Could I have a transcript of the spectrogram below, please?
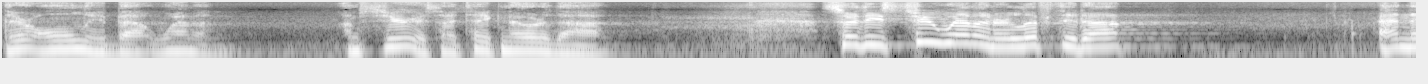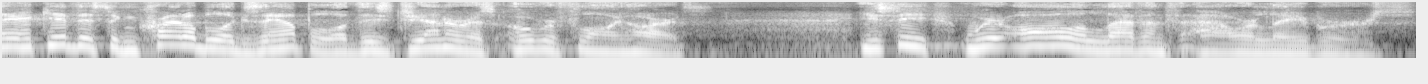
They're only about women. I'm serious. I take note of that. So these two women are lifted up and they give this incredible example of these generous, overflowing hearts. You see, we're all 11th hour laborers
